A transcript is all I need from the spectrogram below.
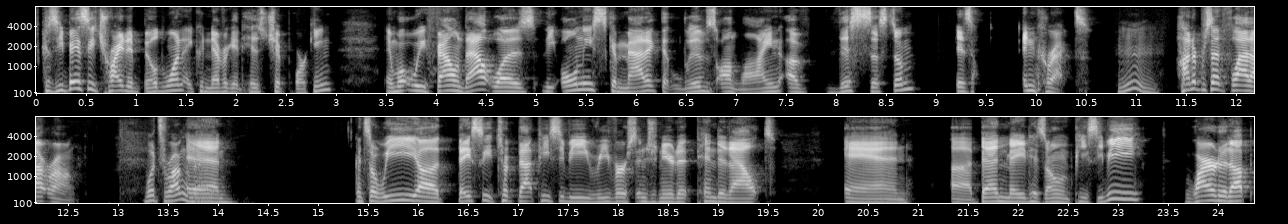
because he basically tried to build one and could never get his chip working. And what we found out was the only schematic that lives online of this system is incorrect. Hmm. 100% flat out wrong. What's wrong with and and so we uh basically took that PCB, reverse engineered it, pinned it out, and uh Ben made his own PCB, wired it up,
